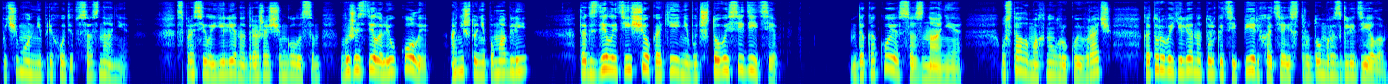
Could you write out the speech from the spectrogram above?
«Почему он не приходит в сознание?» — спросила Елена дрожащим голосом. «Вы же сделали уколы. Они что, не помогли? Так сделайте еще какие-нибудь, что вы сидите». «Да какое сознание!» — устало махнул рукой врач, которого Елена только теперь, хотя и с трудом разглядела.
